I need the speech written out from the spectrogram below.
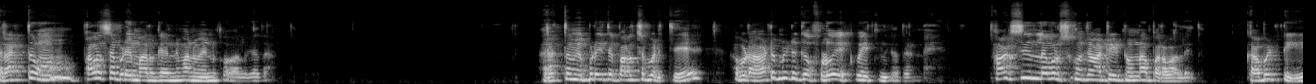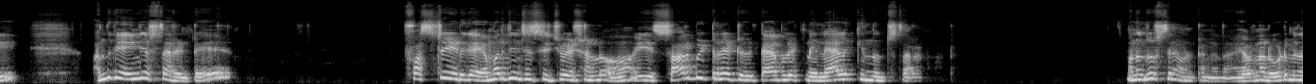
రక్తం పలచబడే మార్గాన్ని మనం ఎన్నుకోవాలి కదా. రక్తం ఎప్పుడైతే పలచబడితే అప్పుడు ఆటోమేటిక్గా ఫ్లో ఎక్కువైతుంది కదండి. ఆక్సిజన్ లెవెల్స్ కొంచెం అటు ఇటు ఉన్నా పర్వాలేదు. కాబట్టి అందుకే ఏం చేస్తారంటే ఫస్ట్ ఎయిడ్గా ఎమర్జెన్సీ సిచ్యువేషన్లో ఈ సార్బిట్రేట్ ట్యాబ్లెట్ని నేల కింద ఉంచుతారనమాట మనం చూస్తూనే ఉంటాం కదా ఎవరన్నా రోడ్డు మీద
